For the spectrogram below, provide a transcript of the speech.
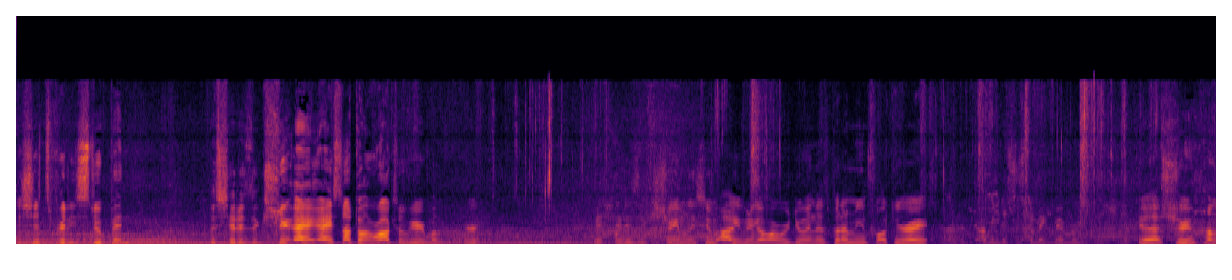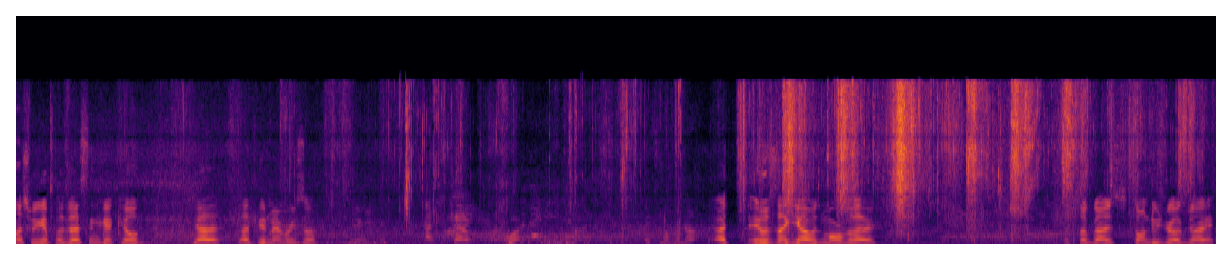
This shit's pretty stupid. This shit is extreme. Hey, hey, stop throwing rocks over here, motherfucker. This shit is extremely stupid. I don't even get why we're doing this, but I mean, fuck it, right? I mean, it's just to make memories. Yeah, that's true. Unless we get possessed and get killed. Yeah, that's, that's good memories, though. Hashtag what? It's coming up. I, it was like, yo, it was more over there. What's up, guys? Don't do drugs, right?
